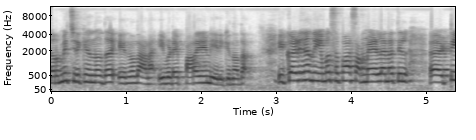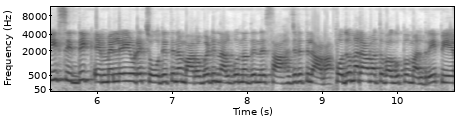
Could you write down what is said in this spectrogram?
നിർമ്മിച്ചിരിക്കുന്നത് എന്നതാണ് ഇവിടെ പറയേണ്ടിയിരിക്കുന്നത്. ഇക്കഴിഞ്ഞ നിയമസഭാ സമ്മേളനത്തിൽ ടി സിദ്ദിഖ് എം എൽ എയുടെ ചോദ്യത്തിന് മറുപടി നൽകുന്നതിന്റെ സാഹചര്യത്തിലാണ് പൊതുമരാമത്ത് വകുപ്പ് മന്ത്രി പി എ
